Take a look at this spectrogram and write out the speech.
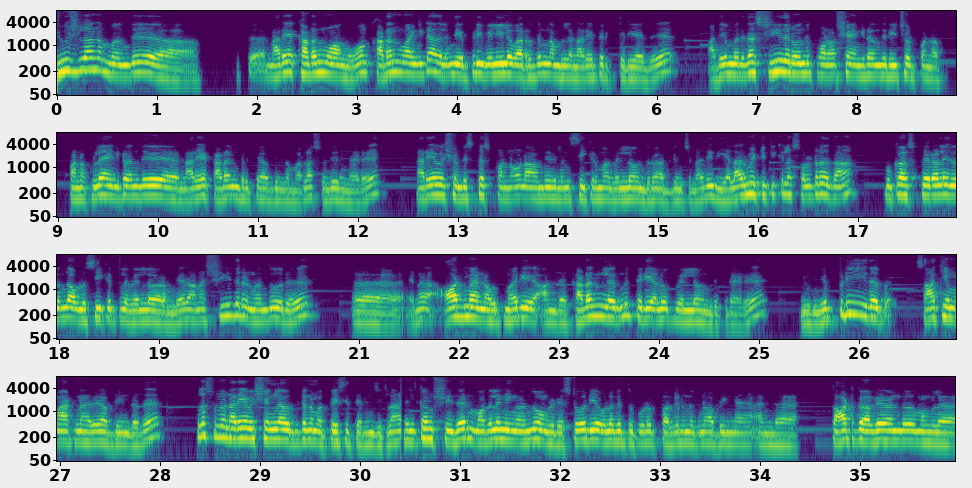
யூஸ்வலாக நம்ம வந்து நிறைய கடன் வாங்குவோம். கடன் வாங்கிட்டு அதுலேருந்து எப்படி வெளியில் வர்றதுன்னு நம்மள நிறைய பேருக்கு தெரியாது. அதே மாதிரி தான் ஸ்ரீதர் வந்து போன வருஷம் என்கிட்ட வந்து ரீச் அவுட் பண்ண பண்ணக்குள்ள என்கிட்ட வந்து நிறைய கடன் இருக்கு அப்படின்ற மாதிரிலாம் சொல்லியிருந்தாரு. நிறைய விஷயம் டிஸ்கஸ் பண்ணோம். நான் வந்து இதுல இருந்து சீக்கிரமா வெளில வந்துடும் அப்படின்னு சொன்னாரு. இது எல்லாருமே டிபிக்கலா சொல்கிறது தான். முக்கால்வாசி பேரால இது வந்து அவ்வளவு சீக்கிரத்துல வெளில வர முடியாது. ஆனா ஸ்ரீதரன் வந்து ஒரு என்ன ஆட்மேன் அவுட் மாதிரி அந்த கடன்ல இருந்து பெரிய அளவுக்கு வெளில வந்திருக்கிறாரு. இவர் எப்படி இதை சாத்தியமாக்குனாரு அப்படின்றத ப்ளஸ் இன்னும் நிறைய விஷயங்களை அவர்கிட்ட நம்ம பேசி தெரிஞ்சுக்கலாம். வெல்கம் ஸ்ரீதர். முதல்ல நீங்க வந்து உங்களுடைய ஸ்டோரியை உலகத்துக்கு கூட பகிர்ந்துக்கணும் அப்படின்னு அந்த தாட்டுக்காகவே வந்து உங்களை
